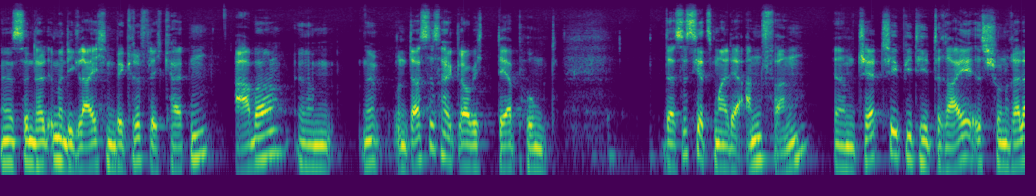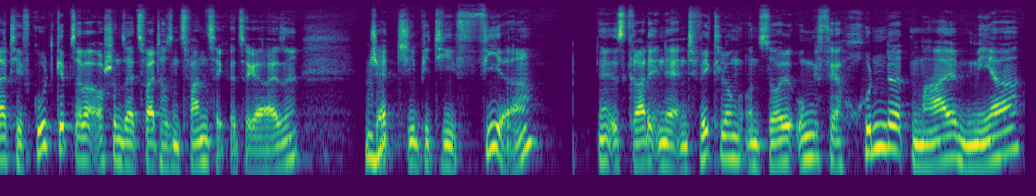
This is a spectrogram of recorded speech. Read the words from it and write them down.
Ne, es sind halt immer die gleichen Begrifflichkeiten, aber ähm, ne, und das ist halt, glaube ich, der Punkt. Das ist jetzt mal der Anfang ähm, ChatGPT 3 ist schon relativ gut, gibt es aber auch schon seit 2020, witzigerweise. Mhm. ChatGPT 4 ne, ist gerade in der Entwicklung und soll ungefähr 100 Mal mehr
